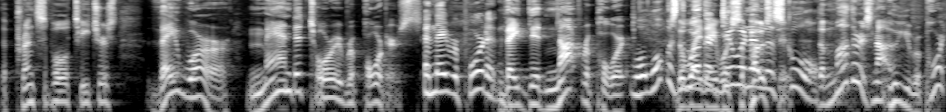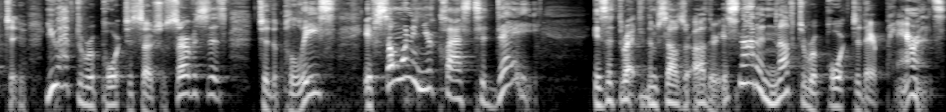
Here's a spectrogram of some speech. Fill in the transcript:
the principal, teachers, they were mandatory reporters. and they reported. They did not report Well, what was the, the way they were doing in supposed the to. school? The mother is not who you report to. You have to report to social services, to the police. If someone in your class today is a threat to themselves or other, it's not enough to report to their parents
